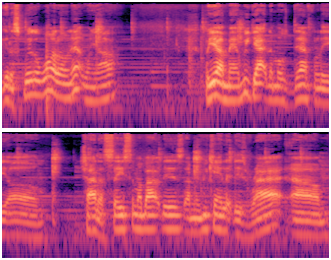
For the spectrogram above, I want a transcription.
get a squig of water on that one, y'all. But yeah, man, we got the most definitely um, try to say something about this. I mean, we can't let this ride. Um,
